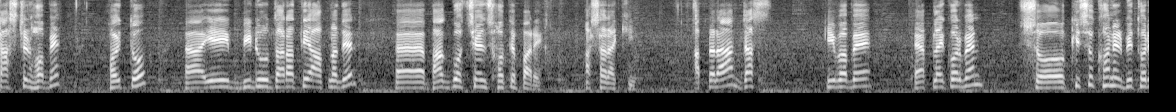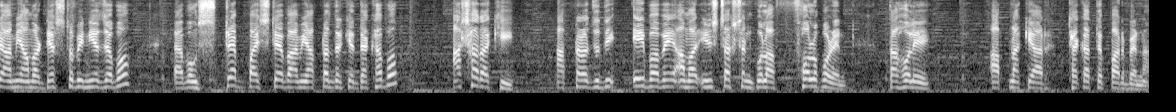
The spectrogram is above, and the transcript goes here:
ট্রাস্টেড হবে। হয়তো এই ভিডিও দ্বারাতে আপনাদের ভাগ্য চেঞ্জ হতে পারে, আশা রাখি। আপনারা জাস্ট কীভাবে অ্যাপ্লাই করবেন সো কিছুক্ষণের ভিতরে আমি আমার ডেস্কটপে নিয়ে যাব এবং স্টেপ বাই স্টেপ আমি আপনাদেরকে দেখাবো। আশা রাখি আপনারা যদি এইভাবে আমার ইনস্ট্রাকশনগুলো ফলো করেন, তাহলে আপনাকে আর ঠেকাতে পারবে না।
